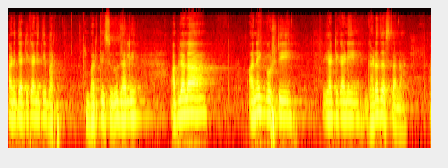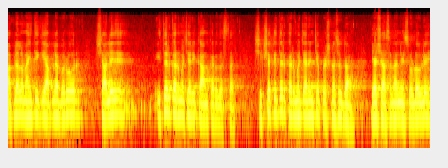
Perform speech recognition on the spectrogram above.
आणि त्या ठिकाणी ती भर भरती सुरू झाली. आपल्याला अनेक गोष्टी या ठिकाणी घडत असताना आपल्याला माहिती आहे की आपल्याबरोबर शालेय इतर कर्मचारी काम करत असतात. शिक्षकेतर कर्मचाऱ्यांचे प्रश्नसुद्धा या शासनाने सोडवले.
